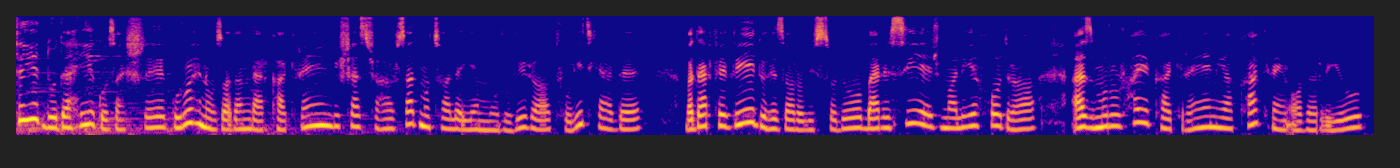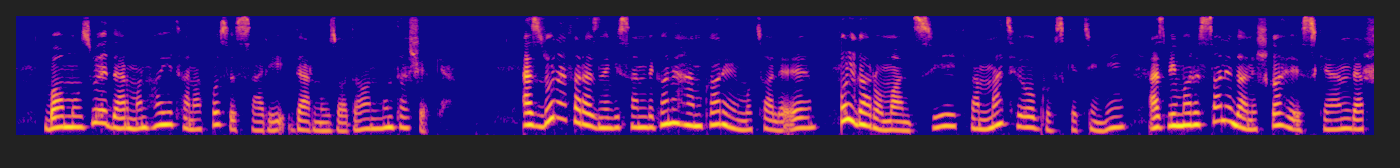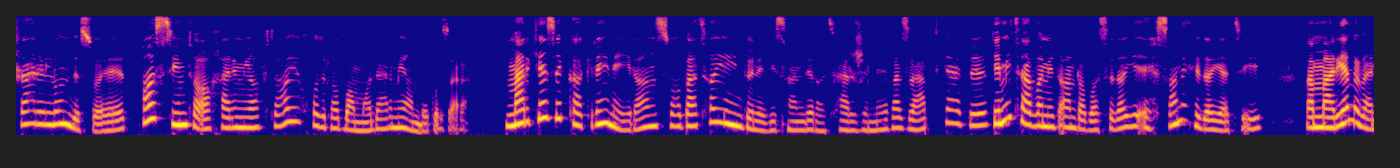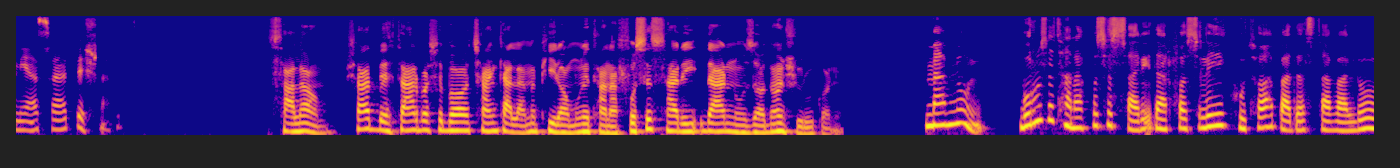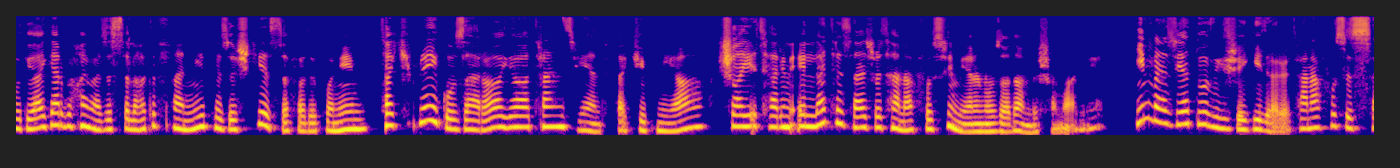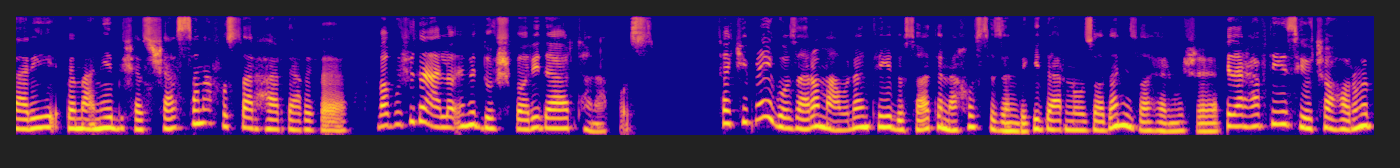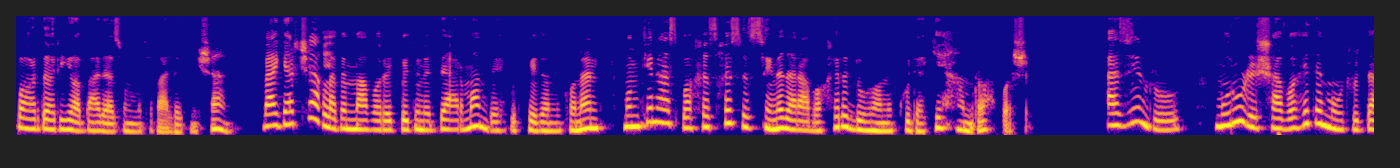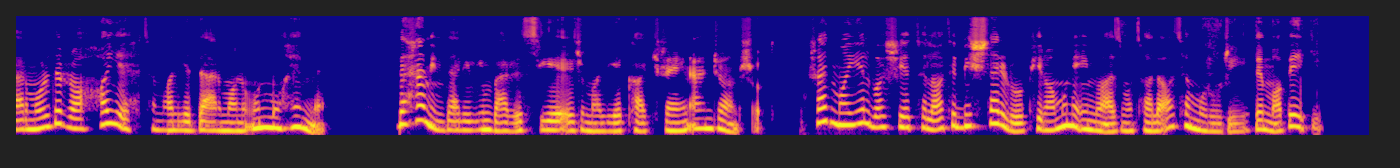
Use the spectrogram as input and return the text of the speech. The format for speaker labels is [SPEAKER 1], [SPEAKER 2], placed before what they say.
[SPEAKER 1] طی دو دهه گذشته گروه نوزادان در کاکرین بیش از 400 مطالعه مروری را تولید کرده و در فوریه 2022 بررسی اجمالی خود را از مرورهای کاکرین یا کاکرین اوورویو با موضوع درمانهای تنفس سریع در نوزادان منتشر کرد. از دو نفر از نویسندگان همکار این مطالعه اولگا رومانسیک و متئو بروسکتینی از بیمارستان دانشگاه اسکن در شهر لند سوئد خواستیم تا آخرین یافته های خود را با ما در میان بگذارند. مرکز کاکرین ایران صحبت های این دو نویسنده را ترجمه و ضبط کرده که می توانید آن را با صدای احسان هدایتی و مریم بنی اسد بشنوید.
[SPEAKER 2] سلام. شاید بهتر باشه با چند کلمه پیرامون تنفس سریع در نوزادان شروع کنیم.
[SPEAKER 3] ممنون. بروز تنفس سریع در فاصله کوتاه بعد از تولد یا اگر بخوایم از اصطلاحات فنی پزشکی استفاده کنیم تاکیپنه گذرا یا ترانزینت تاکیپنیا شایع ترین علت زجر تنفسی میان نوزادان به شمار میاد. این وضعیت دو ویژگی داره. تنفس سریع به معنی بیش از 60 تنفس در هر دقیقه و وجود علائم دشواری در تنفس. تکیپنه گذرا معمولا طی دو ساعت نخست زندگی در نوزادانی ظاهر میشه که در هفته سی و چهارم بارداری یا بعد از اون متولد میشن. و اگرچه اغلب موارد بدون درمان بهبود پیدا می‌کنن ممکن است با خسخس سینه در اواخر دوران کودکی همراه باشه. از این رو مرور شواهد موجود در مورد راه های احتمالی درمان اون مهمه. به همین دلیل این بررسی اجمالی کاکرین انجام شد. شاید مایل باشی اطلاعات بیشتری رو پیرامون این نوع از مطالعات مروری به ما بگی.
